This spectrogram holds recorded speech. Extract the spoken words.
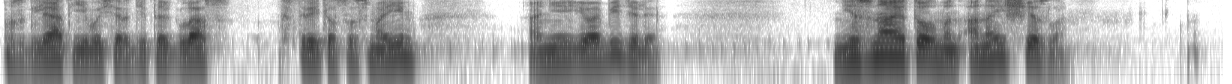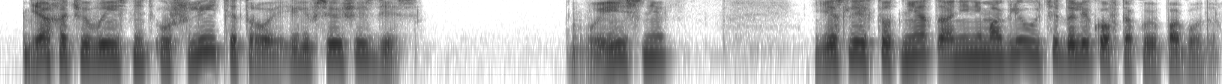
Взгляд его сердитых глаз встретился с моим. Они ее обидели? Не знаю, Толман, она исчезла. Я хочу выяснить, ушли те трое или все еще здесь. Выясни. Если их тут нет, они не могли уйти далеко в такую погоду.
